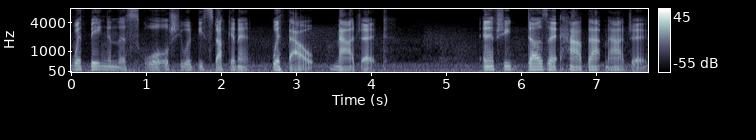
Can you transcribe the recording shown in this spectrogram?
with being in this school, she would be stuck in it without magic. And if she doesn't have that magic,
